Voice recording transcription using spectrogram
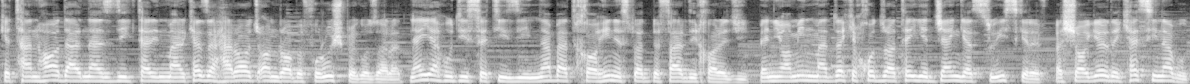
که تنها در نزدیکترین مرکز حراج آن را به فروش بگذارد. نه یهودی ستیزی نه بدخواهی نسبت به فردی خارجی. بنیامین مدرک خود را طی جنگ از سوئیس گرفت و شاگرد کسی نبود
